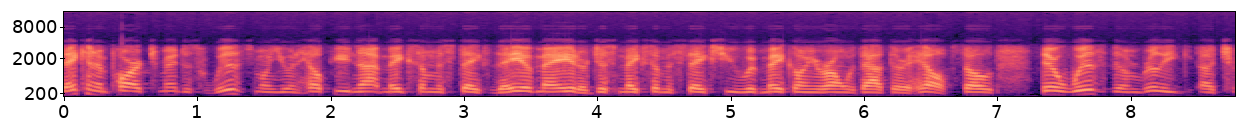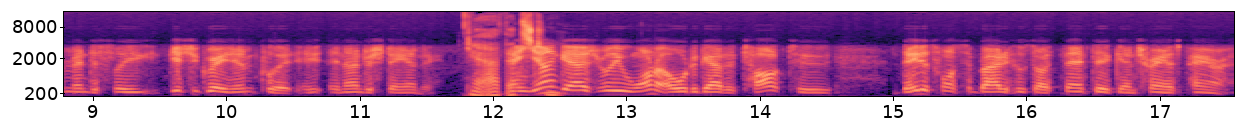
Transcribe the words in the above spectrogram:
they can impart tremendous wisdom on you and help you not make some mistakes they have made or just make some mistakes you would make on your own without their help. So their wisdom really uh, tremendously gives you great input and understanding. Yeah, that's And young true. guys really want an older guy to talk to. They just want somebody who's authentic and transparent.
